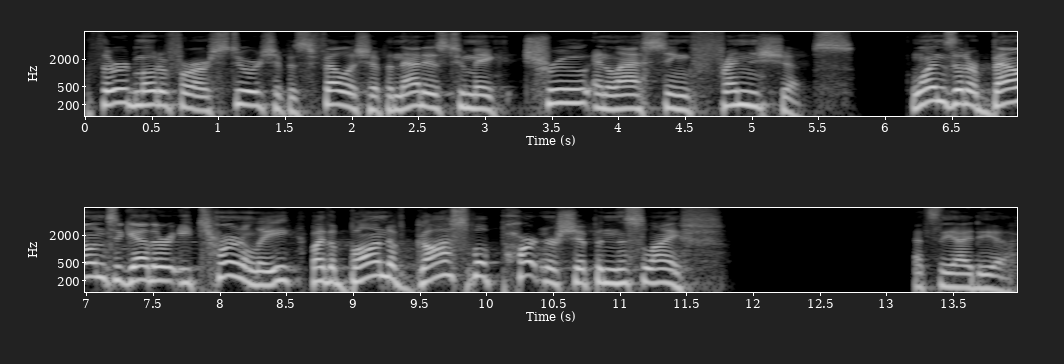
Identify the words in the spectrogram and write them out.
The third motive for our stewardship is fellowship, and that is to make true and lasting friendships ones that are bound together eternally by the bond of gospel partnership in this life. That's the idea.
